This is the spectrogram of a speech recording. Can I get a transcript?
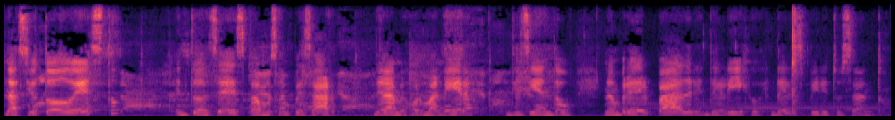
nació todo esto. Entonces vamos a empezar de la mejor manera diciendo en nombre del Padre, del Hijo del Espíritu Santo.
